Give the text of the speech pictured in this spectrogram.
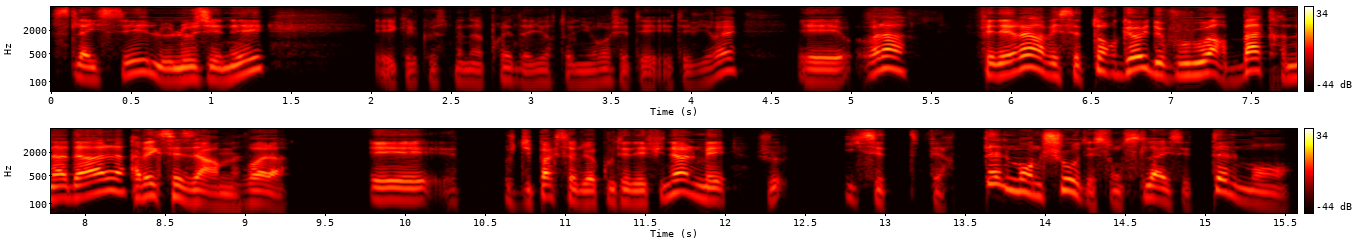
slicer, le, le gêner. Et quelques semaines après, d'ailleurs, Tony Roche était, était viré. Et voilà, Federer avait cet orgueil de vouloir battre Nadal. Avec ses armes. Voilà. Et je dis pas que ça lui a coûté des finales, mais je, il sait faire tellement de choses et son slice est tellement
